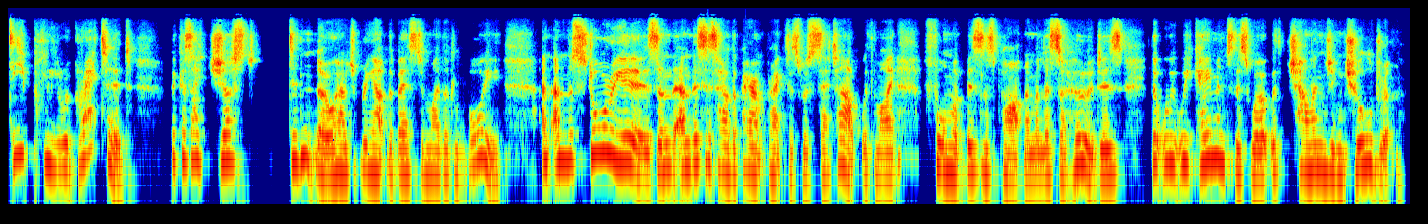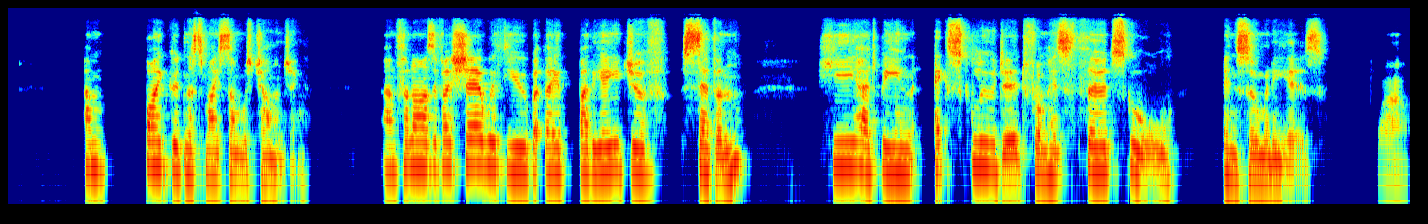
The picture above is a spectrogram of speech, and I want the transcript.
deeply regretted because I just didn't know how to bring out the best in my little boy. And, and the story is, and, and this is how the parent practice was set up with my former business partner, Melissa Hood, is that we, we came into this work with challenging children. And by goodness, my son was challenging. And Farnaz, if I share with you, but they, by the age of seven, he had been excluded from his third school in so many years. Wow.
